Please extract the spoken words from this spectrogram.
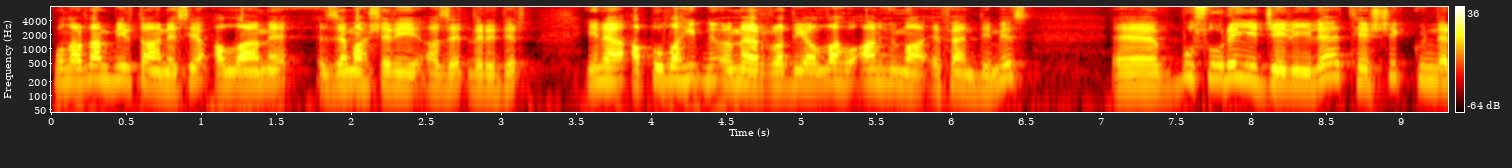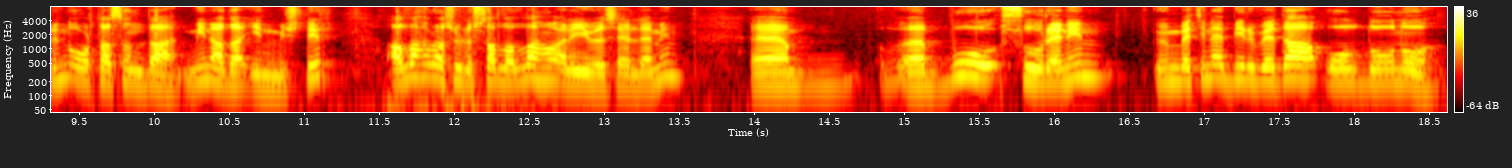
Bunlardan bir tanesi Allame Zemahşeri Hazretleridir. Yine Abdullah İbni Ömer radıyallahu anhüma Efendimiz e, bu sure-i celile teşrik günlerinin ortasında Mina'da inmiştir. Allah Resulü sallallahu aleyhi ve sellemin e, e, bu surenin ümmetine bir veda olduğunu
